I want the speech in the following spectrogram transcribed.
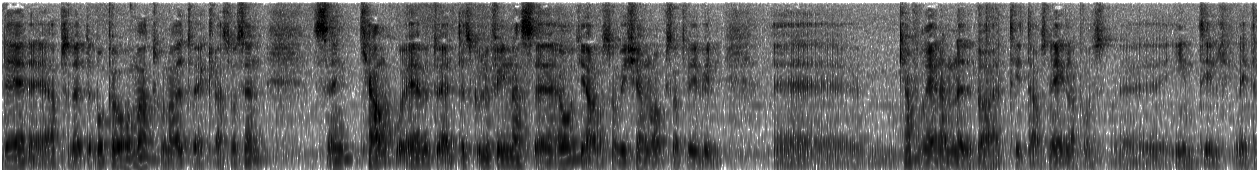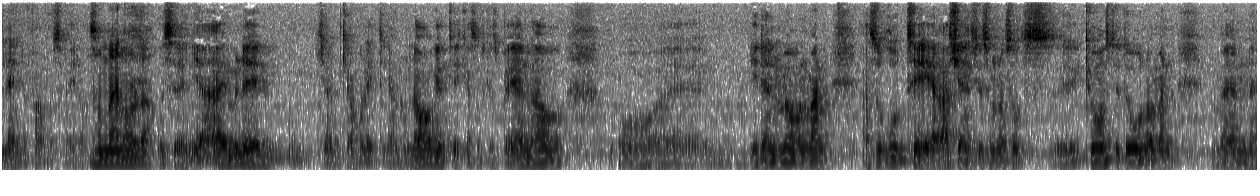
det är det absolut. Det beror på hur matcherna utvecklas. Och sen, sen kanske eventuellt det skulle finnas eh, åtgärder som vi känner också att vi vill kanske redan nu börja titta och snegla på oss eh, in till lite längre fram och så vidare. Hur menar du då? Och sen, ja, men det är kanske lite grann om laget, vilka som ska spela och, och eh, i den mån man, alltså rotera känns ju som någon sorts eh, konstigt ord men, men eh,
